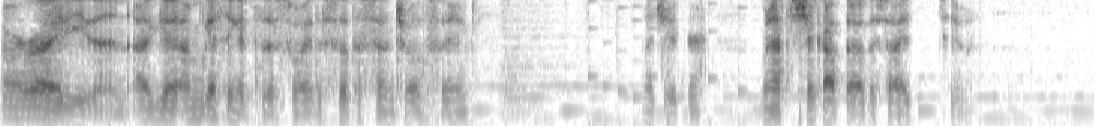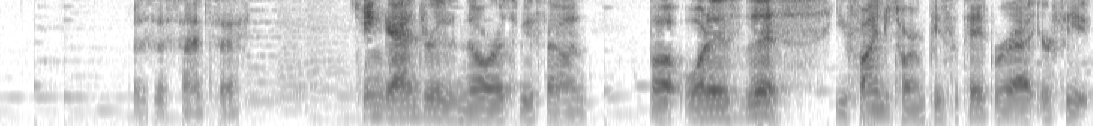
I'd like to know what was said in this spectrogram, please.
Alrighty then. I get, I'm guessing it's this way. This is the central thing. My jigger. I'm gonna have to check out the other side too. What does this sign say? King Andrew is nowhere to be found. But what is this? You find a torn piece of paper at your feet.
